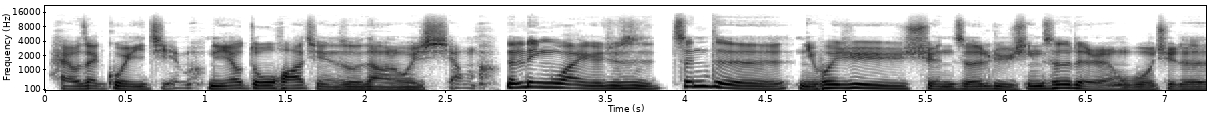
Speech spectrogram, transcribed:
还要再贵一截嘛。你要多花钱的时候，当然会想嘛。那另外一个就是真的你会去选择旅行车的人，我觉得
